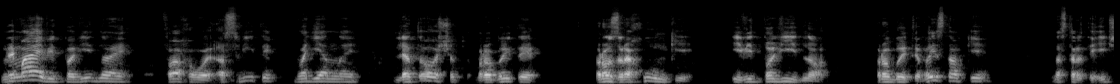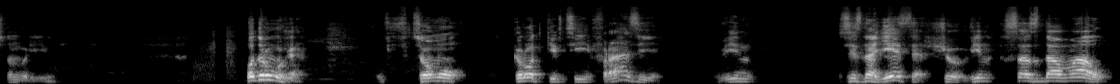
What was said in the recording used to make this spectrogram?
не має відповідної фахової освіти воєнної для того, щоб робити розрахунки і відповідно робити висновки на стратегічному рівні. По-друге, в цьому короткій в цій фразі він зізнається, що він создавав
